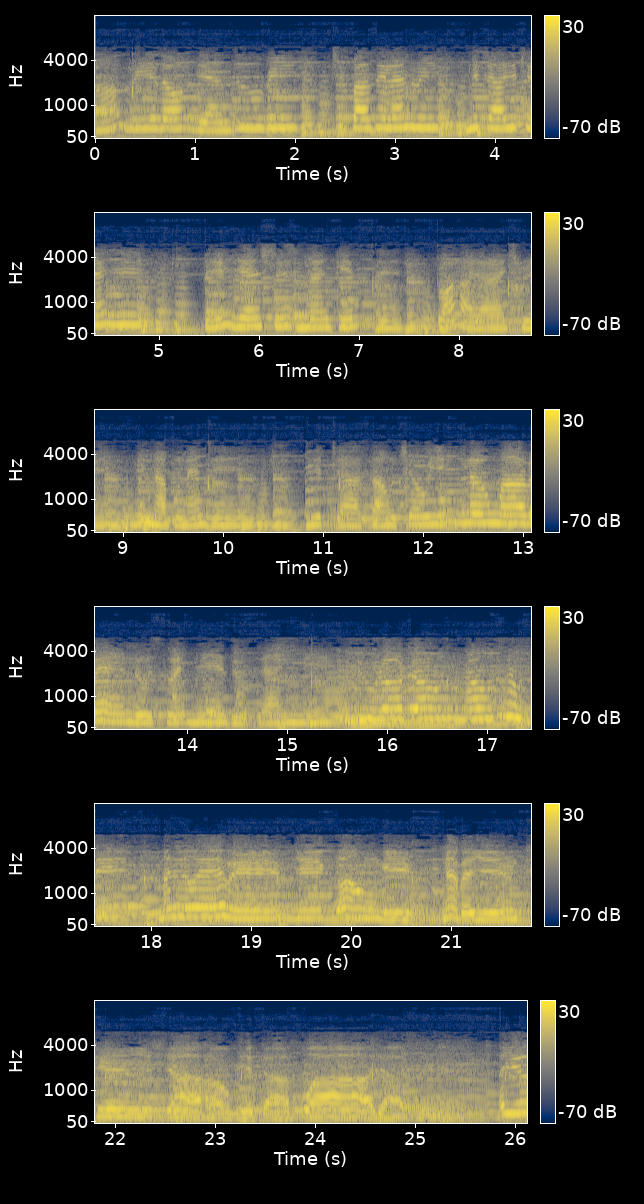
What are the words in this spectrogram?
အာဝီသောပြန်သူပင်ချစ်ပါစေလန်းတွင်မေတ္တာရဖြင့်ရင်ဘင်းရန်ရှင်အမှန်ကင်းစင်တွာလာရတိုင်းရွှင်မျက်နာပူလန်းခြင်း မေတ္တာဆောင်ချုံရင်လုံးမပဲလို့ဆွဲမြဲသူတိုင်းမင်းအမြူတော်တောင်းနောင်ဆုသည်မလွယ်ပေပြေကောင်းကြီးနတ်ဘရင်ထင်ရှားအောင်မေတ္တာပွားရစေအယူ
